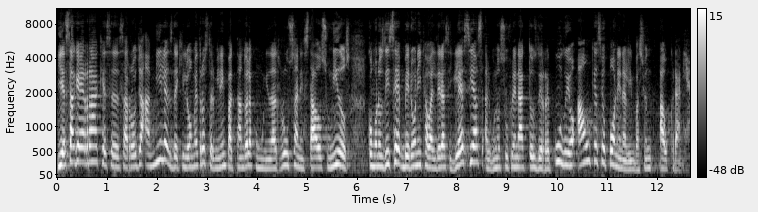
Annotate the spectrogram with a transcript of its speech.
Y esa guerra que se desarrolla a miles de kilómetros termina impactando a la comunidad rusa en Estados Unidos. Como nos dice Verónica Valderas Iglesias, algunos sufren actos de repudio aunque se oponen a la invasión a Ucrania.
